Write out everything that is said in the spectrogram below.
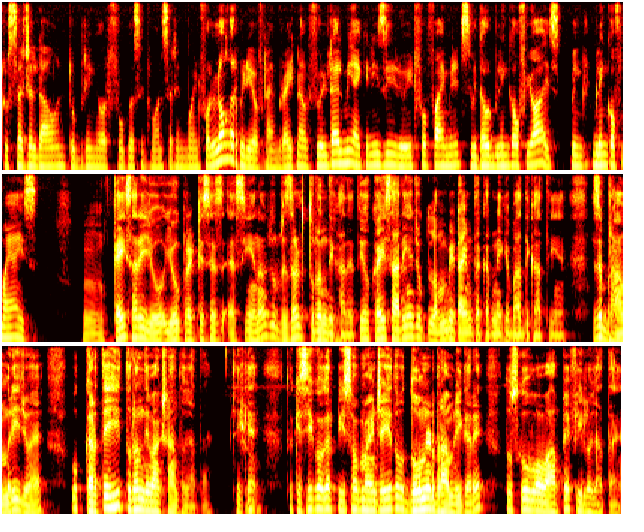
to settle down to bring और focus it on certain point for longer period of time right now if tell me I can easily do it for five minutes without blink of your eyes blink of my eyes कई सारी यो, योग प्रैक्टिसेस ऐसी हैं ना जो रिज़ल्ट तुरंत दिखा देती है और कई सारी हैं जो लंबे टाइम तक करने के बाद दिखाती हैं। जैसे भ्रामरी जो है वो करते ही तुरंत दिमाग शांत हो जाता है ठीक है? तो किसी को अगर पीस ऑफ़ माइंड चाहिए तो वो दो मिनट भ्रामरी करे तो उसको वो वहाँ पे फील हो जाता है।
